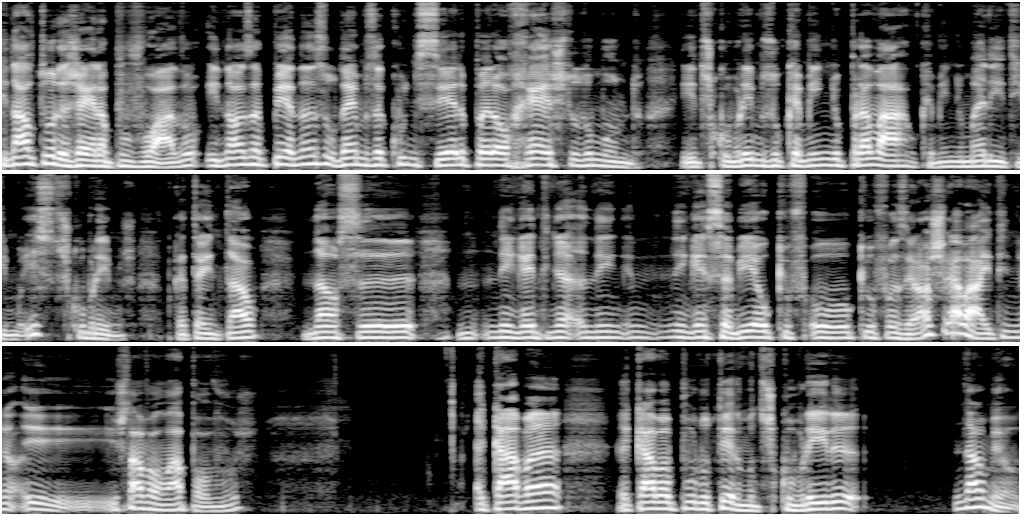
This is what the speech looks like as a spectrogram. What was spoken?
que na altura já era povoado e nós apenas o demos a conhecer para o resto do mundo e descobrimos o caminho para lá, o caminho marítimo. Isso descobrimos, porque até então não se ninguém tinha ninguém sabia o que o que o fazer. Ao chegar lá e, tinha, e, e estavam lá povos, acaba acaba por o termo descobrir não, meu,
